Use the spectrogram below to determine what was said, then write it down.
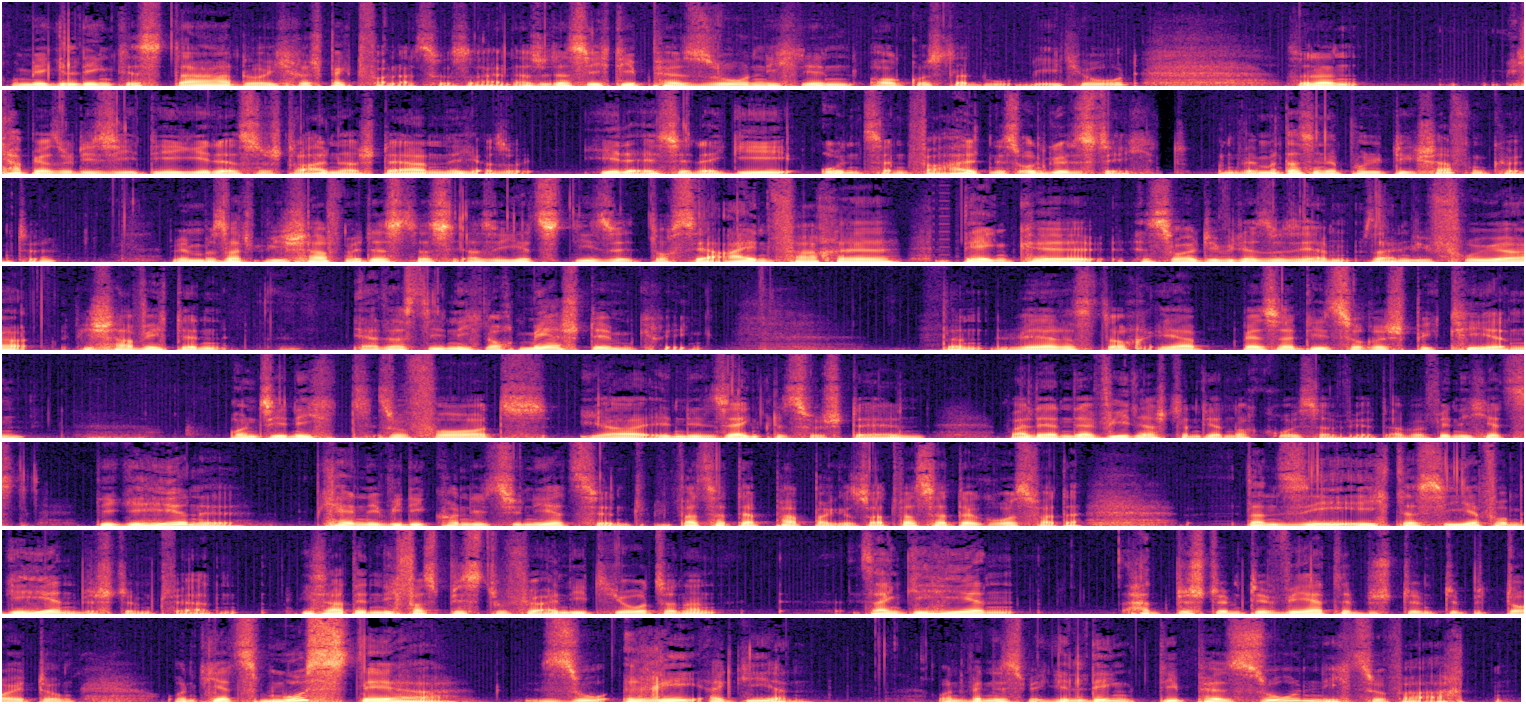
Und mir gelingt es dadurch, respektvoller zu sein. Also, dass ich die Person nicht den August, du Idiot, sondern ich habe ja so diese Idee, jeder ist ein strahlender Stern, nicht? Also jeder ist Energie und sein Verhalten ist ungünstig. Und wenn man das in der Politik schaffen könnte, wenn man sagt, wie schaffen wir das, dass also jetzt diese doch sehr einfache Denke, es sollte wieder so sehr sein wie früher, wie schaffe ich denn, ja, dass die nicht noch mehr Stimmen kriegen? Dann wäre es doch eher besser, die zu respektieren und sie nicht sofort ja in den Senkel zu stellen, weil dann der Widerstand ja noch größer wird. Aber wenn ich jetzt die Gehirne kenne, wie die konditioniert sind, was hat der Papa gesagt, was hat der Großvater, dann sehe ich, dass sie ja vom Gehirn bestimmt werden. Ich sagte nicht, was bist du für ein Idiot, sondern sein Gehirn hat bestimmte Werte, bestimmte Bedeutung und jetzt muss der so reagieren. Und wenn es mir gelingt, die Person nicht zu verachten,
